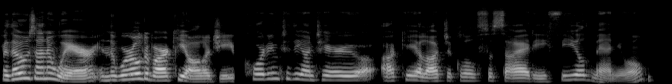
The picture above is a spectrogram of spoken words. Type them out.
For those unaware, in the world of archaeology, according to the Ontario Archaeological Society Field Manual,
